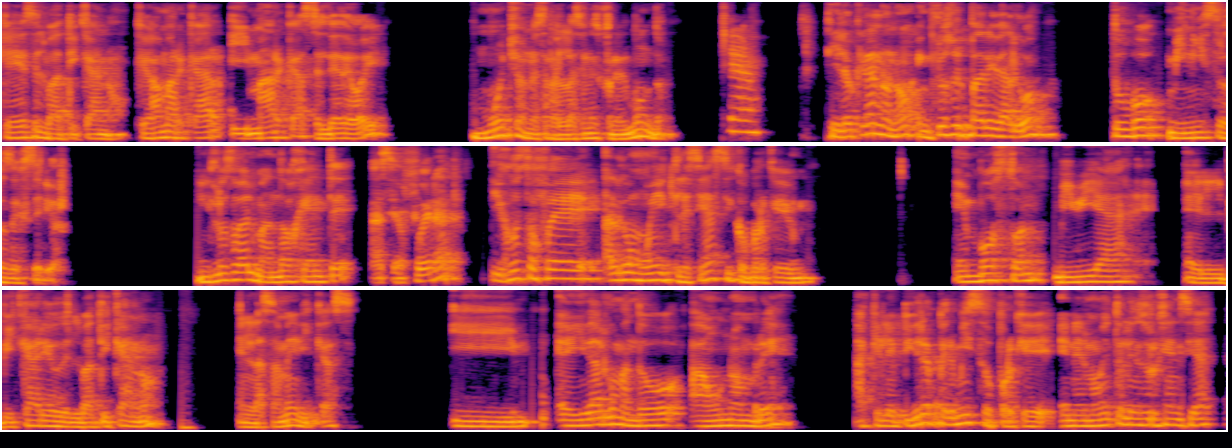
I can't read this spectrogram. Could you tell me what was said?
que es el Vaticano, que va a marcar y marca hasta el día de hoy mucho nuestras relaciones con el mundo. Claro. Y lo crean o no, incluso el padre Hidalgo tuvo ministros de exterior. Incluso él mandó gente hacia afuera y justo fue algo muy eclesiástico porque en Boston vivía el vicario del Vaticano en las Américas y e Hidalgo mandó a un hombre a que le pidiera permiso porque en el momento de la insurgencia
